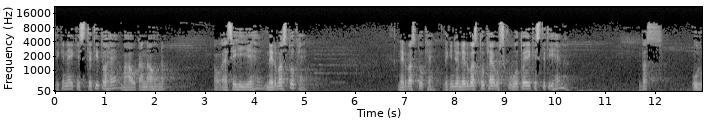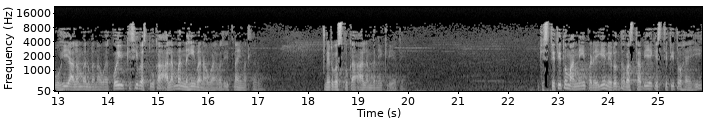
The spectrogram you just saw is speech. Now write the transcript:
लेकिन एक स्थिति तो है भाव का ना होना। और ऐसे ही ये है निर्वस्तुक है। निर्वस्तुक है। लेकिन जो निर्वस्तुक है, उस, वो तो एक स्थिति है ना। बस वही आलंबन बना हुआ है। कोई किसी वस्तु का आलंबन नहीं बना हुआ है, बस इतना ही मतलब है। निर्वस्तु का आलंबन ही क्रियते स्थिति तो माननी ही पड़ेगी। निरुद्ध अवस्था भी एक स्थिति तो है ही।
